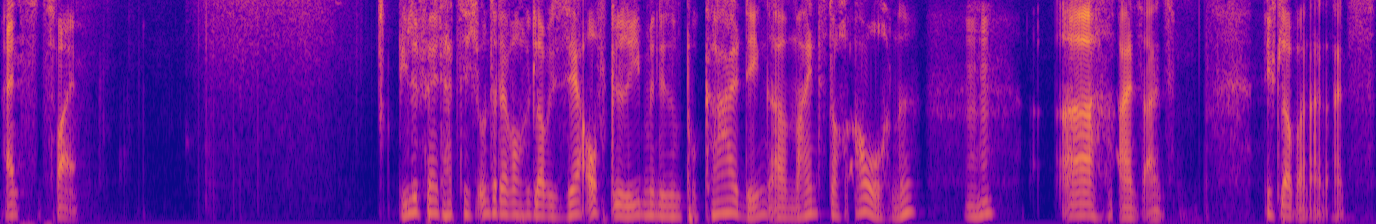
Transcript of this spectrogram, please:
1 zu 2. Bielefeld hat sich unter der Woche, glaube ich, sehr aufgerieben in diesem Pokalding, aber Mainz doch auch, ne? Ah, 1-1. Ich glaube an 1-1.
